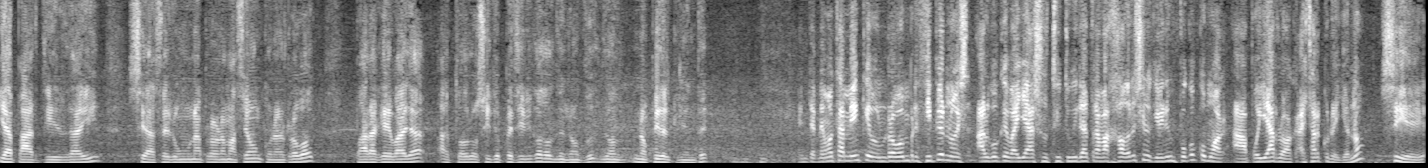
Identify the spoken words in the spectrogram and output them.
y a partir de ahí se hace una programación con el robot para que vaya a todos los sitios específicos donde nos pide el cliente. Entendemos también que un robot en principio no es algo que vaya a sustituir a trabajadores, sino que viene un poco como a, apoyarlo, a, estar con ellos, ¿no? Sí,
